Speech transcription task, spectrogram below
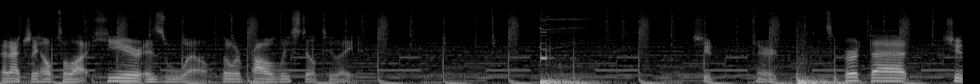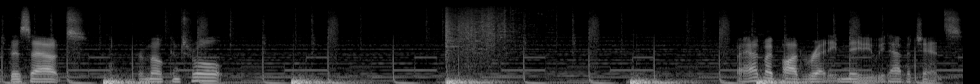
That actually helps a lot here as well, though we're probably still too late. Or subvert that. Shoot this out. Remote control. If I had my pod ready, maybe we'd have a chance.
